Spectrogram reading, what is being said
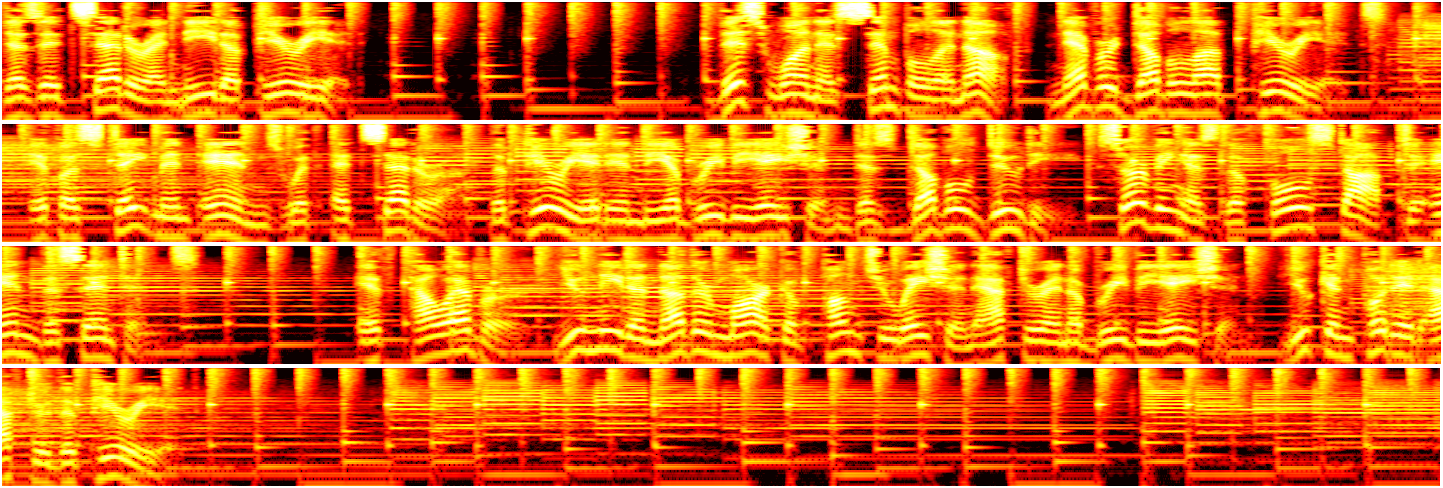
Does etc. need a period? This one is simple enough, never double up periods. If a statement ends with etc., the period in the abbreviation does double duty, serving as the full stop to end the sentence. If, however, you need another mark of punctuation after an abbreviation, you can put it after the period.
